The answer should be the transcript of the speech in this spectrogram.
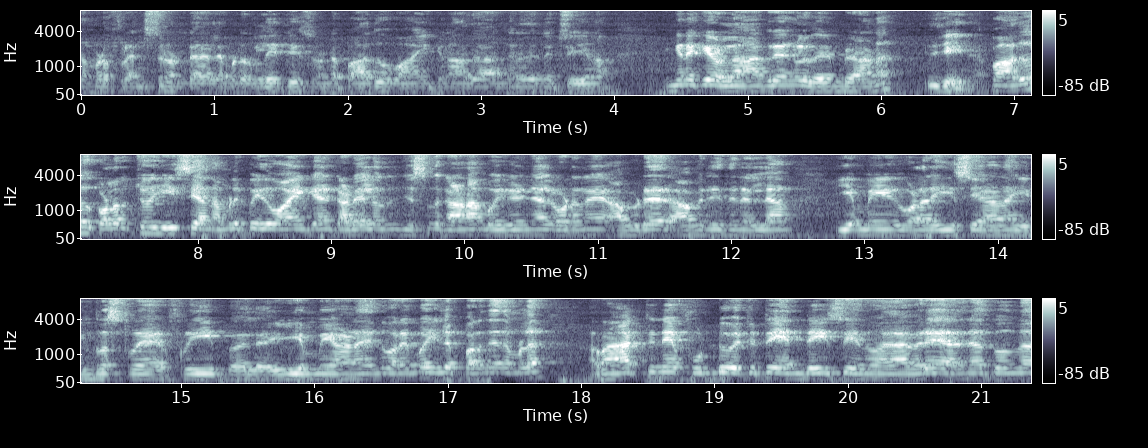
നമ്മുടെ ഫ്രണ്ട്സിനുണ്ട് അല്ലെങ്കിൽ നമ്മുടെ റിലേറ്റീവ്സിനുണ്ട്. അപ്പോൾ അത് വാങ്ങിക്കണം അത് അങ്ങനെ തന്നെ ചെയ്യണം. ഇങ്ങനെയൊക്കെയുള്ള ആഗ്രഹങ്ങൾ വരുമ്പോഴാണ് ഇത് ചെയ്യുന്നത്. അപ്പോൾ അത് കുളർച്ചോ ഈസിയാണ് നമ്മളിപ്പോൾ ഇത് വാങ്ങിക്കാൻ കടയിലൊന്നും ജസ്റ്റ് ഒന്ന് കാണാൻ പോയി കഴിഞ്ഞാൽ ഉടനെ അവിടെ അവർ ഇതിനെല്ലാം ഇ എം ഐ വളരെ ഈസിയാണ് interest free E M I ആണ് എന്ന് പറയുമ്പോൾ ഇതിൽ പറഞ്ഞ് നമ്മൾ റാറ്റിനെ ഫുഡ് വെച്ചിട്ട് എന്റൈസ് ചെയ്യുന്നു. അവരെ അതിനകത്തുനിന്ന്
